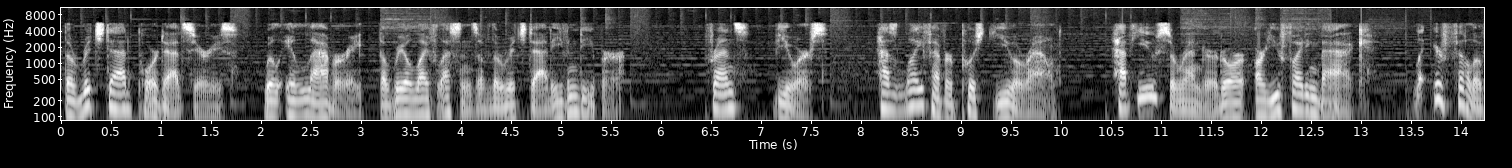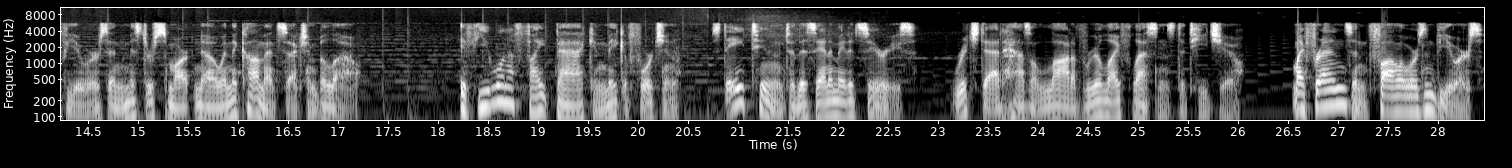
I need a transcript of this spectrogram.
The Rich Dad Poor Dad series will elaborate the real life lessons of the rich dad even deeper. Friends, viewers, has life ever pushed you around? Have you surrendered or are you fighting back? Let your fellow viewers and Mr. Smart know in the comments section below. If you want to fight back and make a fortune, stay tuned to this animated series. Rich Dad has a lot of real life lessons to teach you. My friends and followers and viewers,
